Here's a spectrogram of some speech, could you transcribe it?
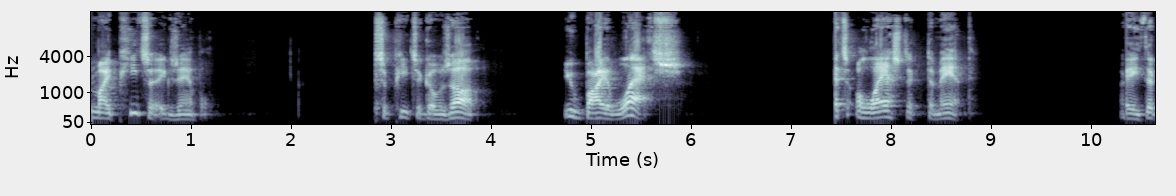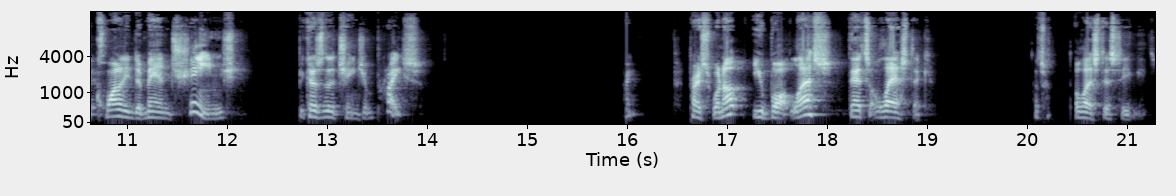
in my pizza example, price of pizza goes up, you buy less. That's elastic demand. Okay, the quantity demand changed because of the change in price. Price went up, you bought less, that's elastic. That's what elasticity means.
